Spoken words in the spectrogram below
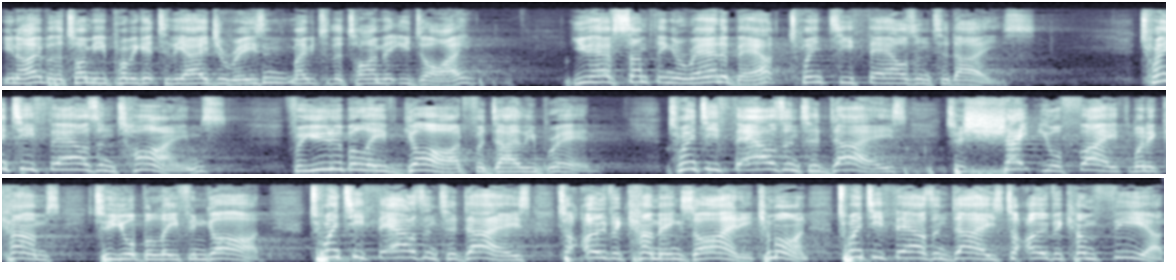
you know, by the time you probably get to the age of reason, maybe to the time that you die, you have something around about 20,000 todays. 20,000 times for you to believe God for daily bread. 20,000 todays to shape your faith when it comes to your belief in God. 20,000 todays to overcome anxiety. Come on. 20,000 days to overcome fear.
